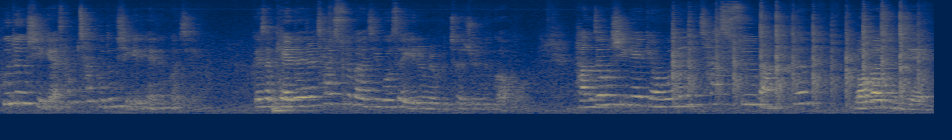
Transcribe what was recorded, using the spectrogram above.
부등식이야. 3차 부등식이 되는 거지. 그래서 걔네들 차수 가지고서 이름을 붙여주는 거고. 방정식의 경우는 차수만큼 뭐가 존재해?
